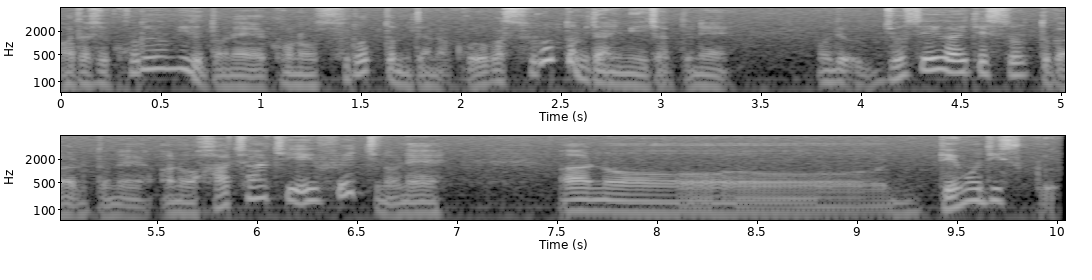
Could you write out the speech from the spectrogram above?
私、これを見るとね、このスロットみたいな、これがスロットみたいに見えちゃってね、で女性がいてスロットがあるとね、あの 88FH のね、あのデモディスク？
